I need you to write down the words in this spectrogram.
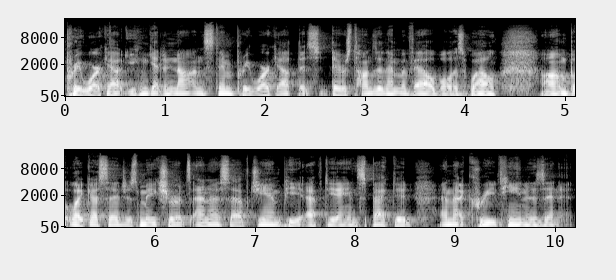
pre-workout you can get a non-stim pre-workout that's there's tons of them available as well um, but like i said just make sure it's nsf gmp fda inspected and that creatine is in it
